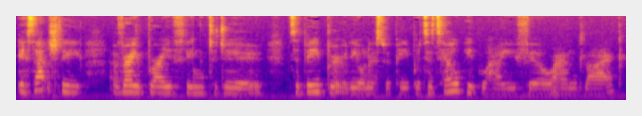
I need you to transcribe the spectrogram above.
It's actually a very brave thing to do to be brutally honest with people, to tell people how you feel and like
